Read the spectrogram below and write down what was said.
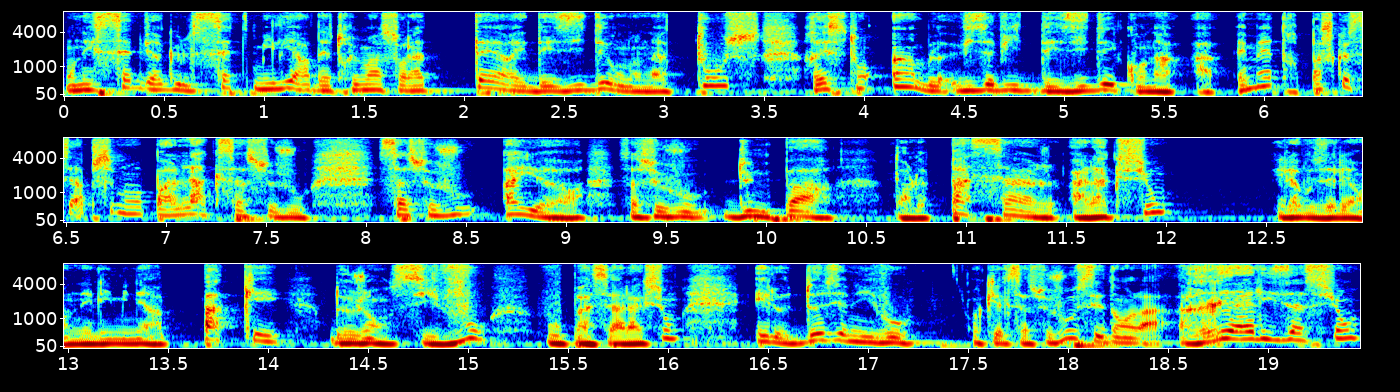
On est 7,7 milliards d'êtres humains sur la Terre et des idées, on en a tous. Restons humbles vis-à-vis des idées qu'on a à émettre parce que c'est absolument pas là que ça se joue. Ça se joue ailleurs. Ça se joue d'une part dans le passage à l'action. Et là, vous allez en éliminer un paquet de gens si vous, vous passez à l'action. Et le deuxième niveau, auquel ça se joue, c'est dans la réalisation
